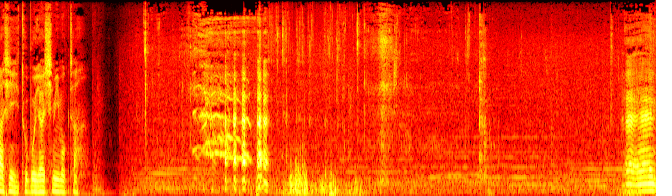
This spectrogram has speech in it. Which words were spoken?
다시 두부 열심히 먹자. 에이,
